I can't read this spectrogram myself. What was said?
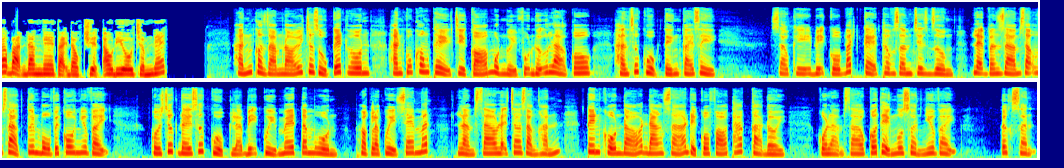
Các bạn đang nghe tại đọc truyện audio.net Hắn còn dám nói cho dù kết hôn, hắn cũng không thể chỉ có một người phụ nữ là cô. Hắn rốt cuộc tính cái gì? Sau khi bị cô bắt kẻ thông dâm trên giường, lại vẫn dám dõng dạc tuyên bố với cô như vậy. Cô trước đây rốt cuộc là bị quỷ mê tâm hồn, hoặc là quỷ che mắt, làm sao lại cho rằng hắn, tên khốn đó đáng giá để cô phó thác cả đời. Cô làm sao có thể ngu xuẩn như vậy? Tức giận.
